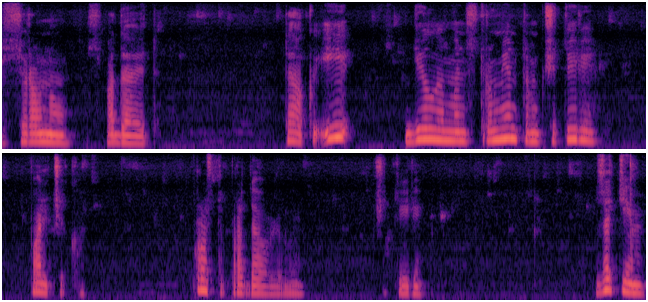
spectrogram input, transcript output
все равно спадает. Так, и делаем инструментом 4 пальчика. Просто продавливаем 4. Затем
